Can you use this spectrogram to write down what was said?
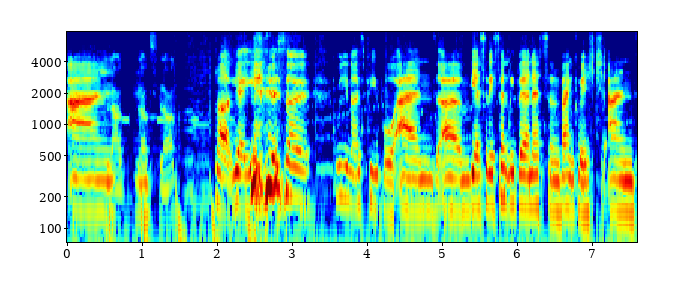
and Plug, plug, plug. but yeah, yeah, so really nice people, and um, yeah, so they sent me Bayonetta and Vanquish, and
